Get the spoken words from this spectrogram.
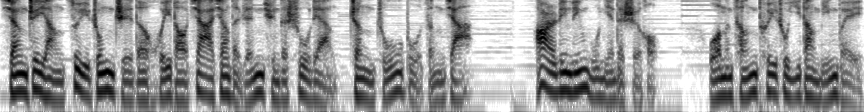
像这样最终只得回到家乡的人群的数量正逐步增加。二零零五年的时候，我们曾推出一档名为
